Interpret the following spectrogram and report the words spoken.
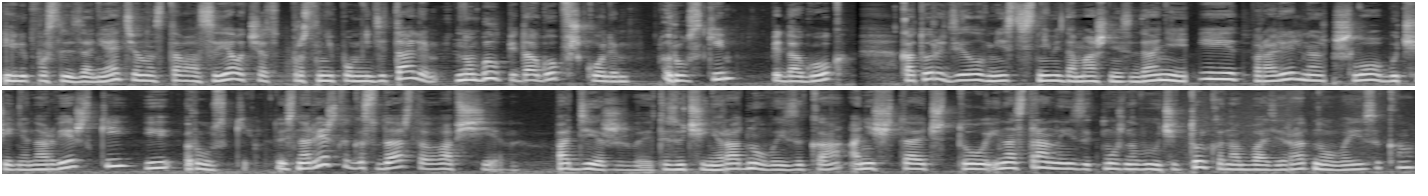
или после занятий он оставался. Я вот сейчас просто не помню детали, но был педагог в школе русский, педагог, который делал вместе с ними домашние задания. И параллельно шло обучение норвежский и русский. То есть норвежское государство вообще поддерживает изучение родного языка. Они считают, что иностранный язык можно выучить только на базе родного языка.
